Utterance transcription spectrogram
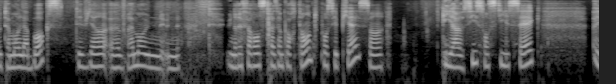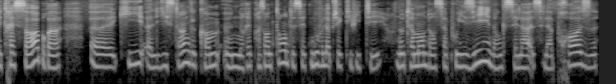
notamment la boxe devient euh, vraiment une, référence très importante pour ces pièces. Hein. Il y a aussi son style sec et très sobre euh, qui le distingue comme une représentante de cette nouvelle objectivité, notamment dans sa poésie. Donc c'est la, c'est la prose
